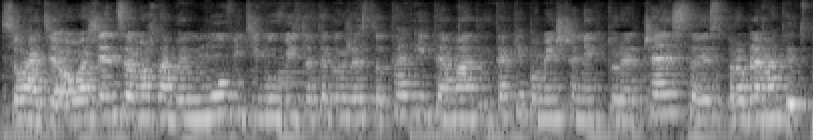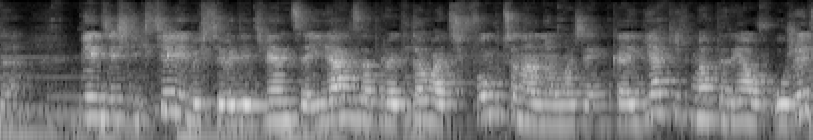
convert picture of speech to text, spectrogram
Słuchajcie, o łazience można by mówić i mówić, dlatego że jest to taki temat i takie pomieszczenie, które często jest problematyczne. Więc jeśli chcielibyście wiedzieć więcej, jak zaprojektować funkcjonalną łazienkę, jakich materiałów użyć,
